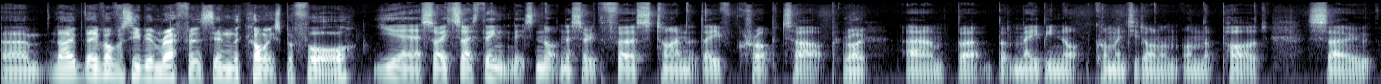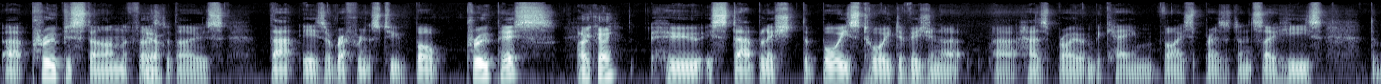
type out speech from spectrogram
Um, no, they've obviously been referenced in the comics before, Yeah, so, I- so I think it's not necessarily the first time that they've cropped up. right? um, but but maybe not commented on on, on the pod. So uh, Prupistan, the first Yeah. of those, that is a reference to Bob Prupis, Okay. who established the boys' toy division at uh, Hasbro and became vice president. So he's the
